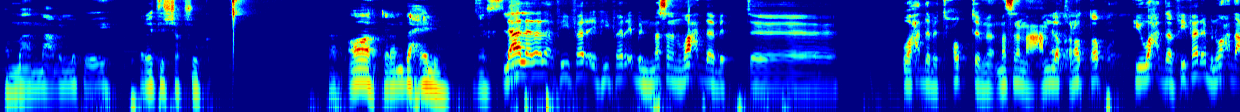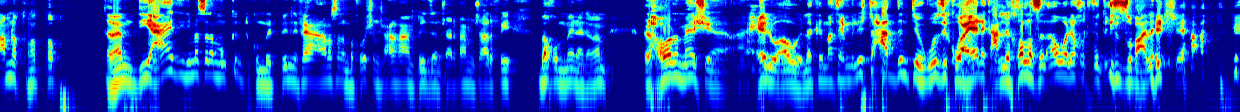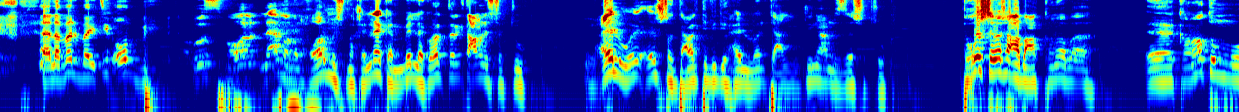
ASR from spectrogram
اما أما أعمل لكم إيه؟ طريقة الشكشوكة. طب آه الكلام ده حلو بس لا لا لا لا في فرق في فرق بين مثلا واحدة بت آه، واحدة بتحط مثلا عاملة قناة طبخ في واحدة في فرق بين واحدة عاملة قناة طبخ. تمام؟ دي عادي دي مثلا ممكن تكون بتبني فيها أنا مثلا بخش مش عارف أعمل بيتزا مش عارف أعمل مش عارف إيه باخد منها تمام؟ الحوار ماشي حلو قوي لكن ما تعمليش تحدي أنت وجوزك وعيالك على اللي يخلص الأول ياخد فطيسه معلش يعني. أنا بال ميتين أمي. بص ما هو لا ما الحوار مش مخليني أكمل لك وراك طريقة عمل الشكشوكة. حلو قشطة أنت عملت فيديو حلو أنت علمتني أعمل إزاي الشكشوكة. تخش يا باشا على القناة بقى. آه قناة أم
